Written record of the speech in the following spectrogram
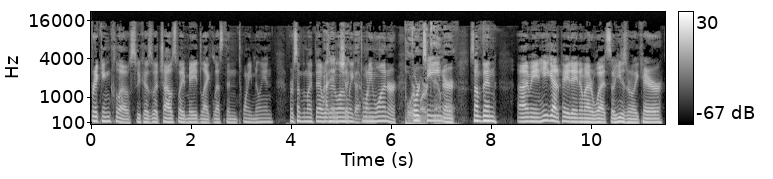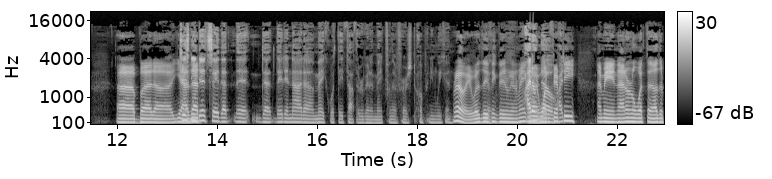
freaking close because what Child's Play made like less than twenty million or something like that. Wasn't it didn't check only that like twenty one or Poor Mark fourteen or something? I mean, he got a payday no matter what, so he doesn't really care. Uh, but uh, yeah, Disney that did say that that that they did not uh, make what they thought they were going to make for their first opening weekend. really. What did they think they were going to make? I don't know. One fifty. I mean, I don't know what the other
